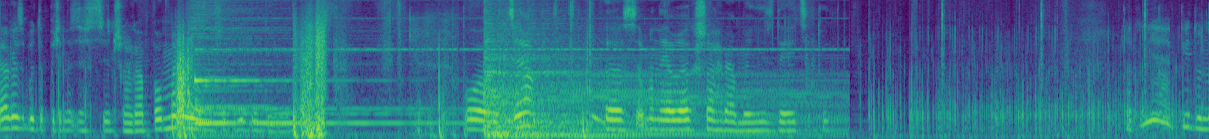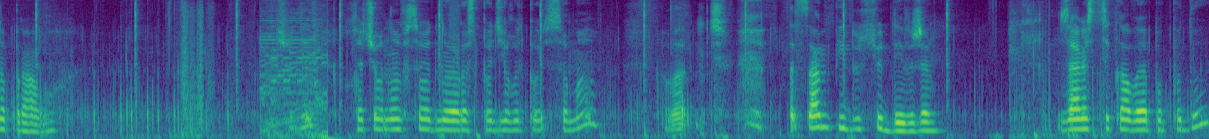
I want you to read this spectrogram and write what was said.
Зараз буде починатися інша гра. Померли вже дві людини. О, це е, саме найлегша гра, мені здається, тут. Так, ну я піду направо. Сюди. Хоча вона все одно розподілить сама. Але сам піду сюди вже. Зараз цікаво, я попаду.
